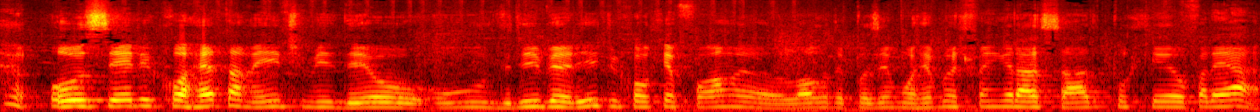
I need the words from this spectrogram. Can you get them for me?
ou se ele corretamente me deu um drible ali. De qualquer forma, logo depois ele morreu, mas foi engraçado porque eu falei: ah,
